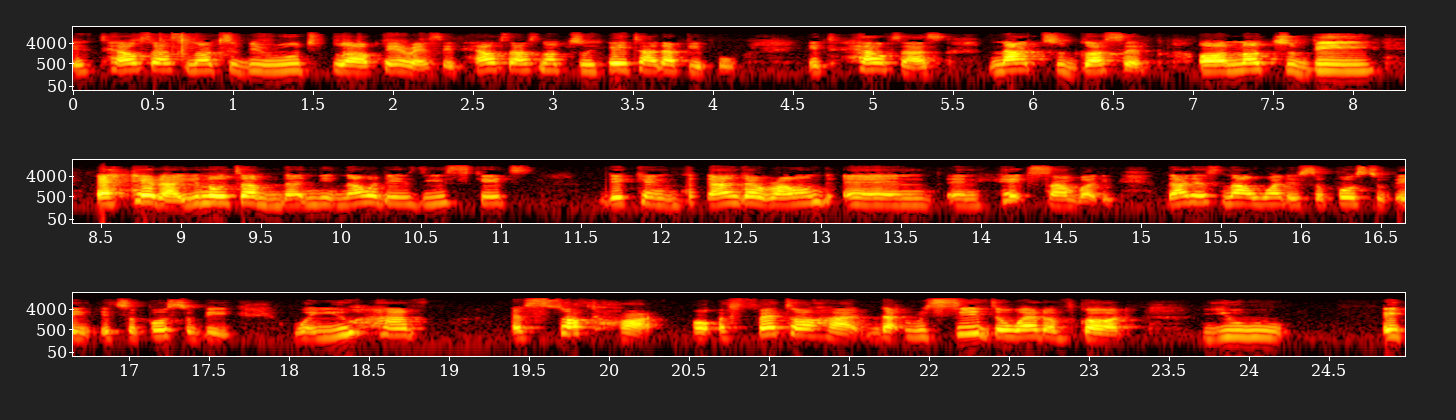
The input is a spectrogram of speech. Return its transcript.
It helps us not to be rude to our parents. It helps us not to hate other people. It helps us not to gossip or not to be a hater. You know, nowadays these kids they can gang around and and hate somebody. That is not what it's supposed to be. It's supposed to be when you have a soft heart or a fertile heart that receives the word of God, you it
